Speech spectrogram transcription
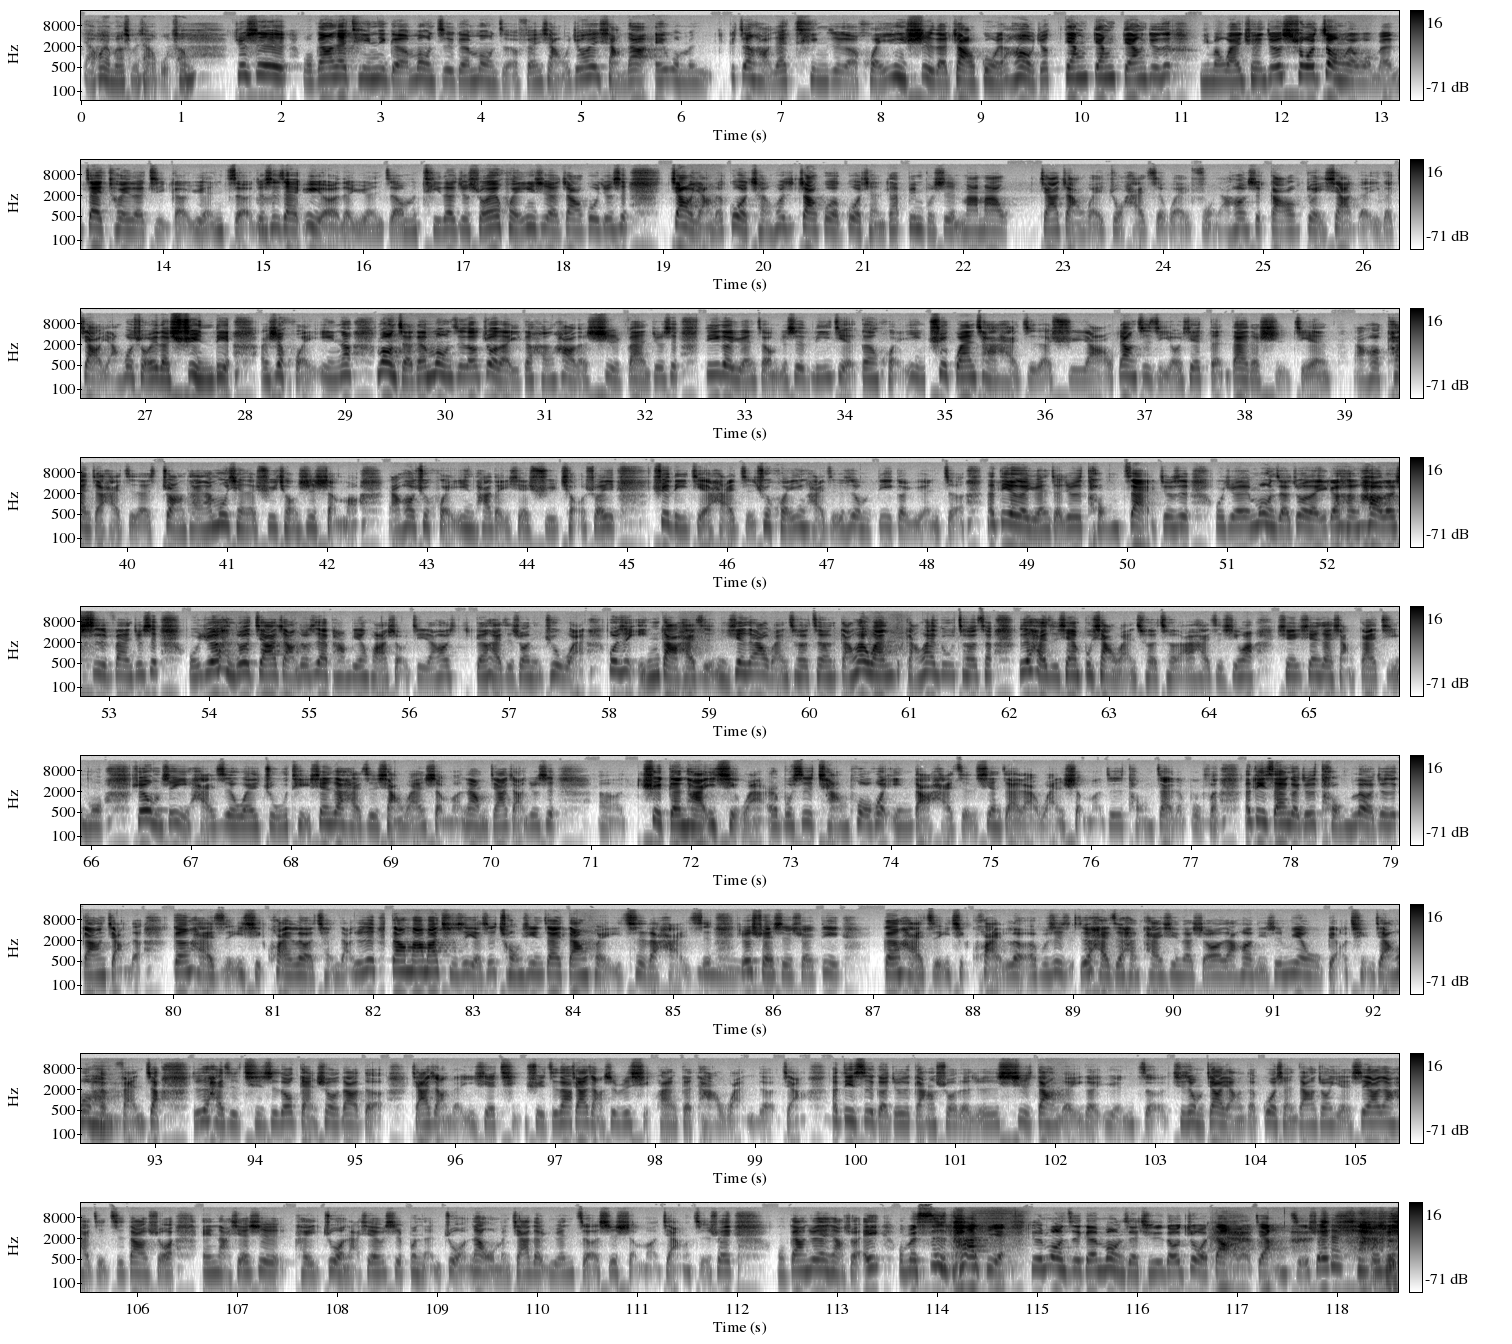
雅慧有没有什么想要补充？就是我刚刚在听那个梦志跟梦泽分享，我就会想到，哎，我们正好在听这个回应式的照顾，然后我就叮叮叮，就是你们完全就是说中了我们在推的几个原则，就是在育儿的原则，我们提的就所谓回应式的照顾，就是教养的过程或是照顾的过程，它并不是妈妈。家长为主，孩子为辅，然后是高对下的一个教养或所谓的训练，而是回应。那梦泽跟梦志都做了一个很好的示范，就是第一个原则，我们就是理解跟回应，去观察孩子的需要，让自己有一些等待的时间。然后看着孩子的状态，他目前的需求是什么，然后去回应他的一些需求。所以去理解孩子，去回应孩子，这是我们第一个原则。那第二个原则就是同在，就是我觉得梦哲做了一个很好的示范。就是我觉得很多家长都是在旁边划手机，然后跟孩子说：“你去玩，或者是引导孩子，你现在要玩车车，赶快玩，赶快撸车车。”可是孩子现在不想玩车车啊，孩子希望现现在想盖积木，所以我们是以孩子为主体。现在孩子。想玩什么？那我们家长就是呃，去跟他一起玩，而不是强迫或引导孩子现在来玩什么。这是同在的部分。那第三个就是同乐，就是刚刚讲的，跟孩子一起快乐成长。就是当妈妈其实也是重新再当回一次的孩子，嗯、就是随时随地。跟孩子一起快乐，而不是只是孩子很开心的时候，然后你是面无表情这样，或很烦躁。只是孩子其实都感受到的家长的一些情绪，知道家长是不是喜欢跟他玩的这样。那第四个就是刚刚说的，就是适当的一个原则。其实我们教养的过程当中，也是要让孩子知道说，诶，哪些是可以做，哪些是不能做。那我们家的原则是什么？这样子。所以我刚刚就在想说，诶，我们四大点，就是梦之跟梦泽其实都做到了。这样子，所以我觉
